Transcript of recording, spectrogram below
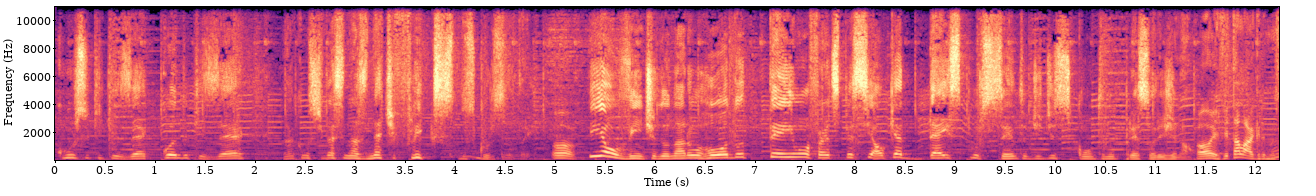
curso que quiser, quando quiser, tá? como se estivesse nas Netflix dos cursos. Até. Ó, E ouvinte do Naruhodo tem uma oferta especial que é 10% de desconto no preço original. ó, evita lágrimas.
